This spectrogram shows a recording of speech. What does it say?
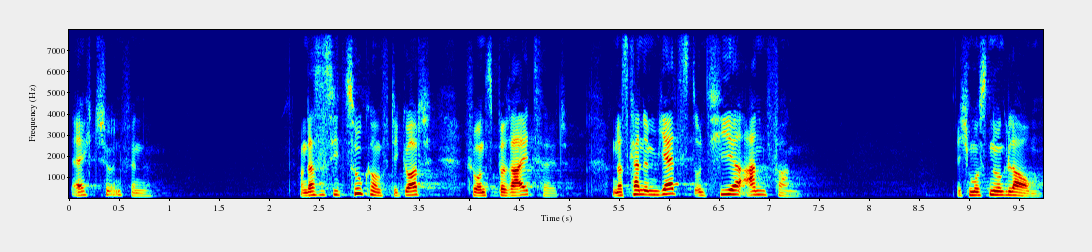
echt schön finde. Und das ist die Zukunft, die Gott für uns bereithält. Und das kann im Jetzt und hier anfangen. Ich muss nur glauben.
